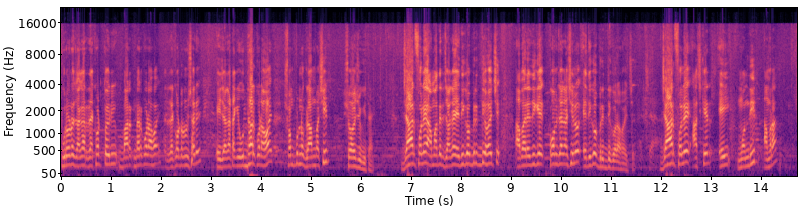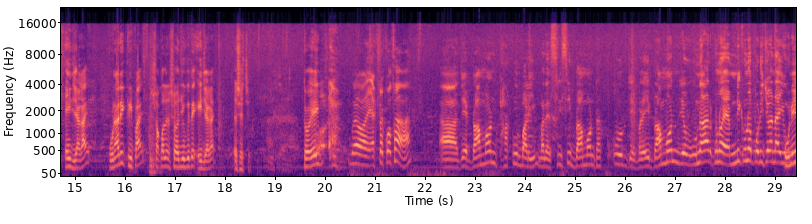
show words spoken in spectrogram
পুরনো জায়গার রেকর্ড তৈরি বার করা হয়। রেকর্ড অনুসারে এই জায়গাটাকে উদ্ধার করা হয় সম্পূর্ণ গ্রামবাসীর সহযোগিতায়। যার ফলে আমাদের জায়গায় এদিকেও বৃদ্ধি হয়েছে, আবার এদিকে কম জায়গা ছিল, এদিকেও বৃদ্ধি করা হয়েছে। যার ফলে আজকের এই মন্দির আমরা এই জায়গায় উনারই কৃপায় সকলের সহযোগিতায় এই জায়গায় এসেছে। তো এই একটা কথা যে ব্রাহ্মণ ঠাকুর বাড়ি মানে শ্রী শ্রী ব্রাহ্মণ ঠাকুর যে মানে এই ব্রাহ্মণ যে উনার কোনো এমনি কোনো পরিচয় নাই উনি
